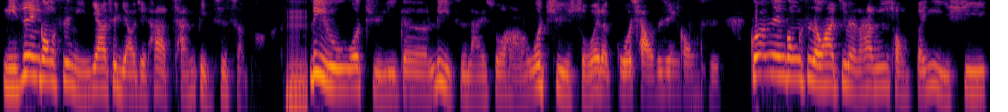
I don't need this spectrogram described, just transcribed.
你这间公司你一定要去了解它的产品是什么。嗯，例如我举一个例子来说好了，我举所谓的国桥这间公司。国桥这间公司的话，基本上它是从苯乙烯。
